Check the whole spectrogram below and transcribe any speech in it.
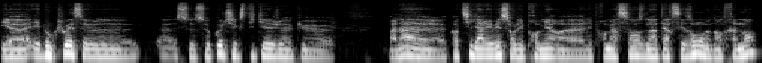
Et, donc, ouais, ce, coach expliquait que bah là, quand il est arrivé sur les premières, les premières séances de l'intersaison d'entraînement,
